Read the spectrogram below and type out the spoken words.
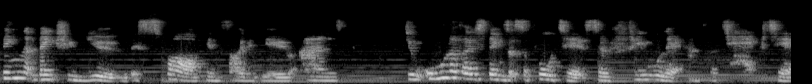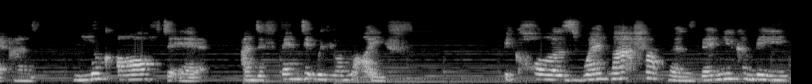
thing that makes you you, this spark inside of you, and do all of those things that support it. So fuel it and protect it and look after it and defend it with your life. Because when that happens, then you can be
